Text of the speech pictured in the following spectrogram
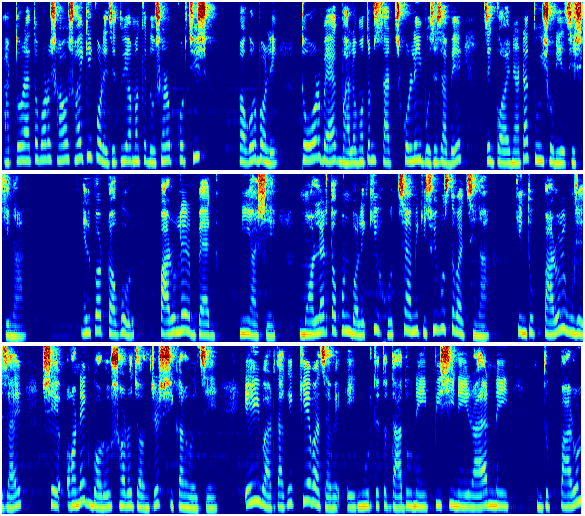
আর তোর এত বড় সাহস হয় কি করে যে তুই আমাকে দোষারোপ করছিস? টগর বলে তোর ব্যাগ ভালো মতন সার্চ করলেই বোঝা যাবে যে গয়নাটা তুই সরিয়েছিস কি না এরপর টগর পারুলের ব্যাগ নিয়ে আসে। মল্লার তখন বলে, কি হচ্ছে? আমি কিছুই বুঝতে পারছি না। কিন্তু পারুল বুঝে যায়, সে অনেক বড় ষড়যন্ত্রের শিকার হয়েছে। এইবার তাকে কে বাঁচাবে? এই মুহূর্তে তো দাদু নেই, পিসি নেই, রায়ান নেই, কিন্তু পারুল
